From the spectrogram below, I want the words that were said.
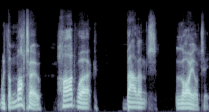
with the motto hard work, balance, loyalty.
